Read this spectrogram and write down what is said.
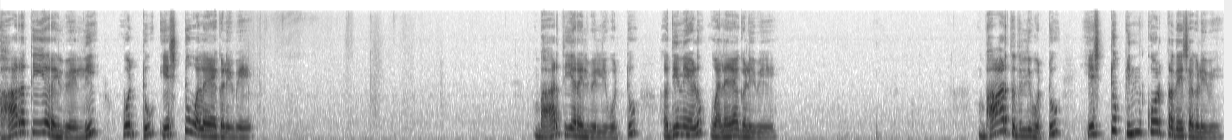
ಭಾರತೀಯ ರೈಲ್ವೆಯಲ್ಲಿ ಒಟ್ಟು ಎಷ್ಟು ವಲಯಗಳಿವೆ? ಭಾರತೀಯ ರೈಲ್ವೆಯಲ್ಲಿ ಒಟ್ಟು ಹದಿನೇಳು ವಲಯಗಳಿವೆ. ಭಾರತದಲ್ಲಿ ಒಟ್ಟು ಎಷ್ಟು ಪಿನ್ ಕೋಡ್ ಪ್ರದೇಶಗಳಿವೆ?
